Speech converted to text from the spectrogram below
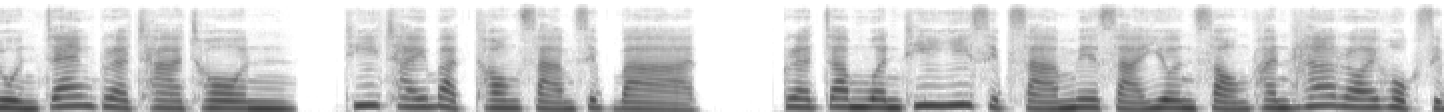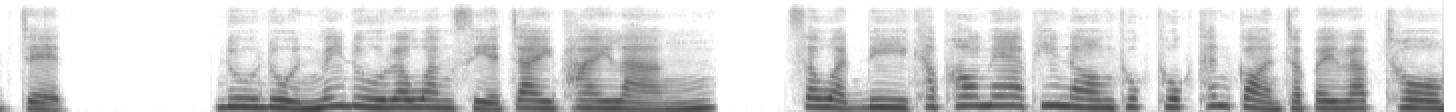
ด่วนแจ้งประชาชนที่ใช้บัตรทอง 30 บาท ประจำวันที่ 23 เมษายน 2567 ดูด่วนไม่ดูระวังเสียใจภายหลัง สวัสดีค่ะพ่อแม่พี่น้องทุกๆท่านก่อนจะไปรับชม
